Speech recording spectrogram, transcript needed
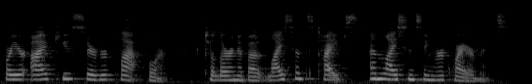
for your IQ Server platform to learn about license types and licensing requirements.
